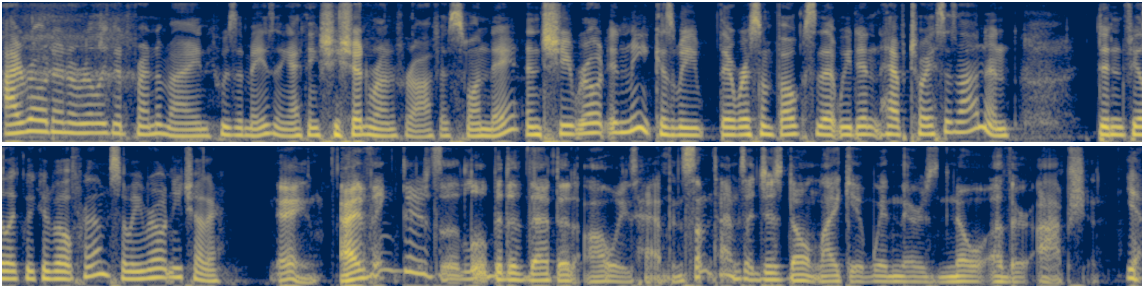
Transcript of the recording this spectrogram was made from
I wrote in a really good friend of mine who's amazing. I think she should run for office one day, and she wrote in me because we there were some folks that we didn't have choices on and didn't feel like we could vote for them, so we wrote in each other. hey, I think there's a little bit of that that always happens. Sometimes I just don't like it when there's no other option. Yeah,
